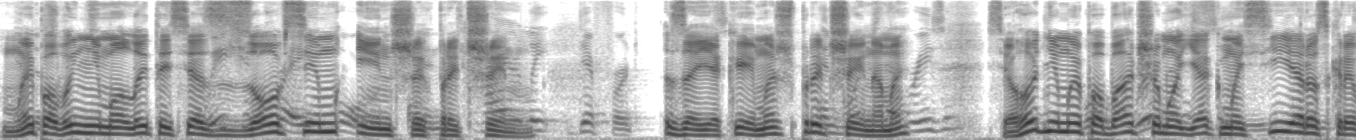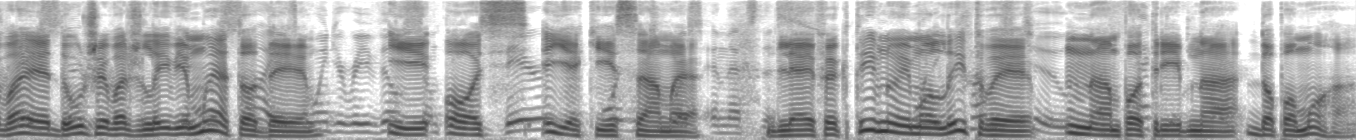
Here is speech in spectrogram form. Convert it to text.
Ми повинні молитися з зовсім інших причин. За якими ж причинами? Сьогодні ми побачимо, як Месія розкриває дуже важливі методи. І ось які саме для ефективної молитви нам потрібна допомога.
